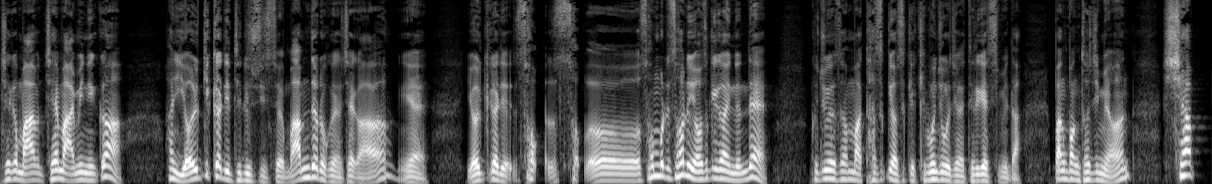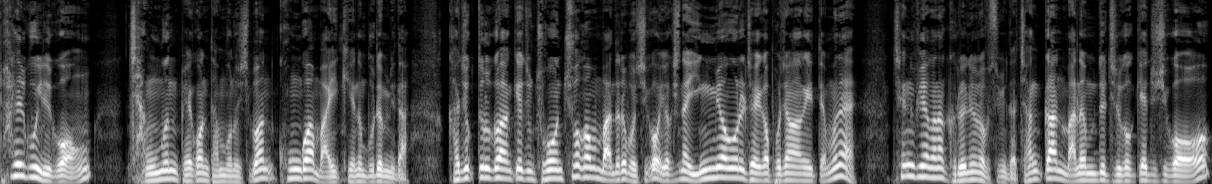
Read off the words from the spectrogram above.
제가 마음, 제 마음이니까 한 10개까지 드릴 수 있어요. 마음대로 그냥 제가. 예. 10개까지 서, 서, 어, 선물이 36개가 있는데 그 중에서 한 5개, 6개 기본적으로 제가 드리겠습니다. 빵빵 터지면 샵 8910 장문 100원 단문 50원 콩과 마이키에는 무료입니다. 가족들과 함께 좀 좋은 추억 한번 만들어 보시고 역시나 익명을 저희가 보장하기 때문에 창피하거나 그럴 일은 없습니다. 잠깐 많은 분들 즐겁게 해주시고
